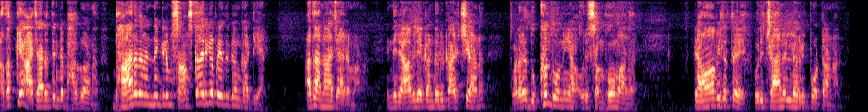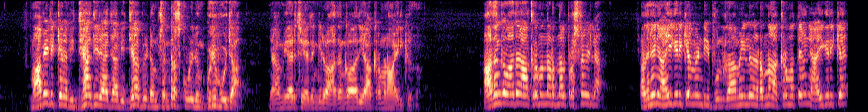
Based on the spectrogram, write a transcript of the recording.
അതൊക്കെ ആചാരത്തിന്റെ ഭാഗമാണ്. ഭാരതം എന്തെങ്കിലും സാംസ്കാരിക പൈതൃകം കാട്ടിയാൽ അത് അനാചാരമാണ്. ഇന്ന് രാവിലെ കണ്ട ഒരു കാഴ്ചയാണ്. വളരെ ദുഃഖം തോന്നിയ ഒരു സംഭവമാണ്. രാവിലത്തെ ഒരു ചാനലിലെ റിപ്പോർട്ടാണ്. മാവേലിക്കര വിദ്യാധിരാജ വിദ്യാപീഠം സെൻട്രൽ സ്കൂളിലും ഗുരുപൂജ. ഞാൻ വിചാരിച്ച ഏതെങ്കിലും ആതങ്കവാദി ആക്രമണമായിരിക്കുന്നു ആതങ്കവാദ ആക്രമണം നടന്നാൽ പ്രശ്നമില്ല. അതിനെ ന്യായീകരിക്കാൻ വേണ്ടി പുൽഗാമയിൽ നടന്ന ആക്രമത്തെ ന്യായീകരിക്കാൻ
